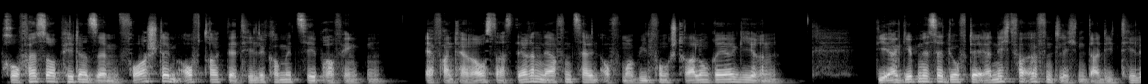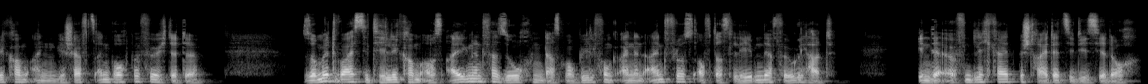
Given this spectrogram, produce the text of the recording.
Professor Peter Semm forschte im Auftrag der Telekom mit Zebrafinken. Er fand heraus, dass deren Nervenzellen auf Mobilfunkstrahlung reagieren. Die Ergebnisse durfte er nicht veröffentlichen, da die Telekom einen Geschäftseinbruch befürchtete. Somit weiß die Telekom aus eigenen Versuchen, dass Mobilfunk einen Einfluss auf das Leben der Vögel hat. In der Öffentlichkeit bestreitet sie dies jedoch.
